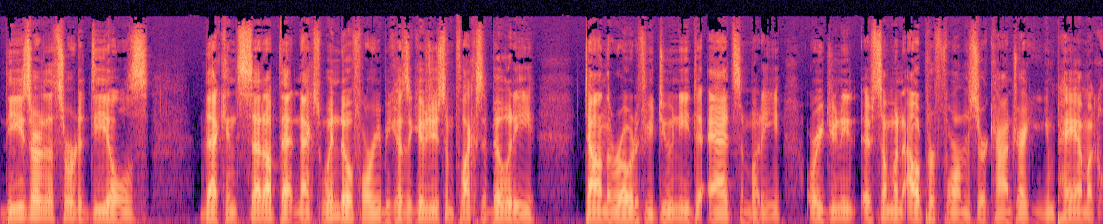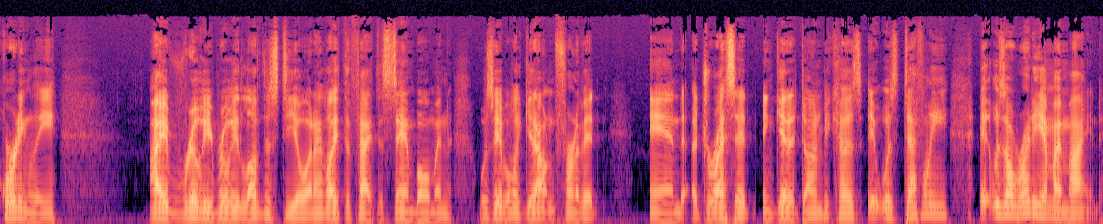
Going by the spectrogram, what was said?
These are the sort of deals that can set up that next window for you because it gives you some flexibility down the road if you do need to add somebody or you do need if someone outperforms their contract you can pay them accordingly i really really love this deal and i like the fact that Stan Bowman was able to get out in front of it and address it and get it done because it was definitely it was already in my mind.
